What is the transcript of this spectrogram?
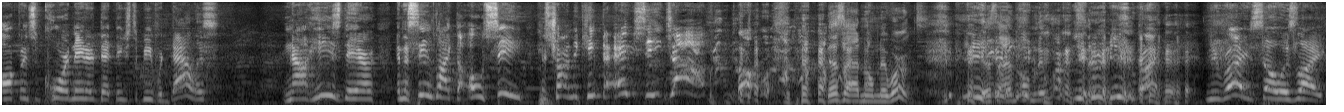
offensive coordinator that they used to be for Dallas. Now he's there, and it seems like the OC is trying to keep the HC job. That's how it normally works. That's how it normally works. you're, you're right. You're right. So it's like,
